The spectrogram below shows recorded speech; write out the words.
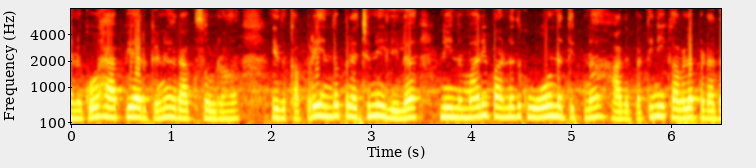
எனக்கும் ஹாப்பியாக இருக்குன்னு ராக் சொல்கிறான் இதுக்கப்புறம் எந்த பிரச்சனையும் இல்லைல்ல. நீ இந்த மாதிரி பண்ணதுக்கு ஓனை திட்டினா அதை பற்றி நீ கவலைப்படாத.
